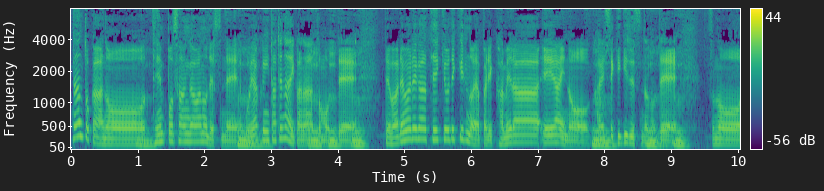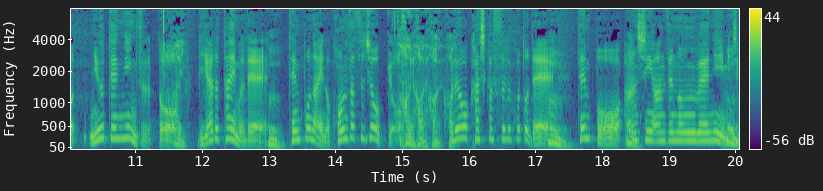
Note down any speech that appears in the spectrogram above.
なんとかあの、店舗さん側のですね、お役に立てないかなと思って、で我々が提供できるのはやっぱりカメラ AI の解析技術なので、その入店人数とリアルタイムで店舗内の混雑状況、これを可視化することで、店舗を安心安全の運営に導い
